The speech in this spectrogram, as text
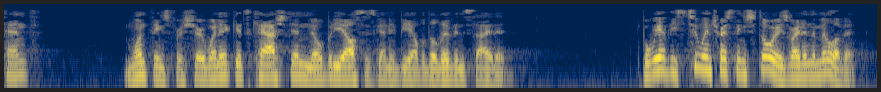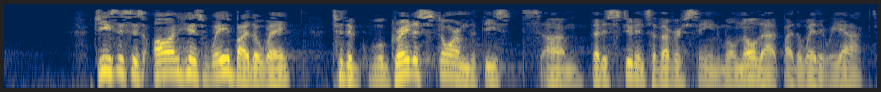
tent, one thing's for sure, when it gets cashed in, nobody else is going to be able to live inside it. But we have these two interesting stories right in the middle of it. Jesus is on his way, by the way, to the greatest storm that these um, that his students have ever seen. We'll know that by the way they react.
